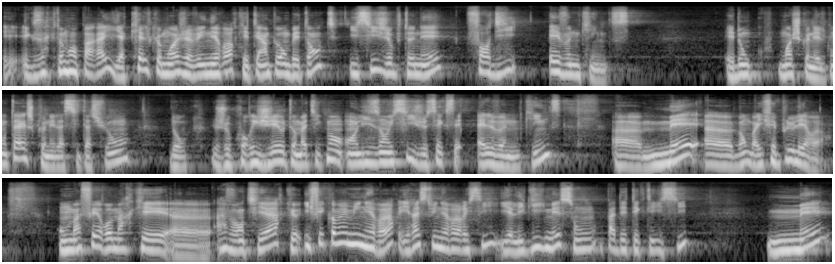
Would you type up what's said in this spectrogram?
Et exactement pareil, il y a quelques mois, j'avais une erreur qui était un peu embêtante. Ici, j'obtenais For the Even Kings. Et donc, moi, je connais le contexte, je connais la citation. Donc, je corrigeais automatiquement. En lisant ici, je sais que c'est Elven Kings. Euh, mais euh, bon, bah, il ne fait plus l'erreur on m'a fait remarquer euh, avant-hier qu'il fait quand même une erreur. Il reste une erreur ici. Les guillemets ne sont pas détectés ici. Mais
